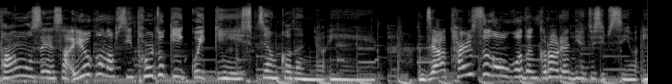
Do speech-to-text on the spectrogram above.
방음부스에서 에어컨 없이 털조끼 입고 있기 쉽지 않거든요. 예. 제가 탈 수가 오거든 그러려니 해주십시오. 예.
